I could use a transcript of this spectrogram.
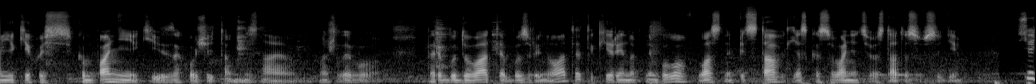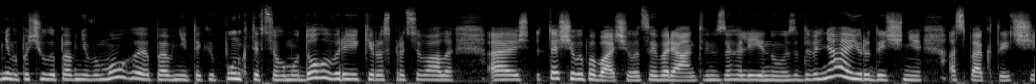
якихось компаній, які захочуть там, не знаю, можливо, перебудувати або зруйнувати такий ринок, не було власне підстав для скасування цього статусу в суді. Сьогодні ви почули певні вимоги, певні такі пункти в цьому договорі, які розпрацювали. Е, Те, що ви побачили, цей варіант, він взагалі ну задовільняє юридичні аспекти, чи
